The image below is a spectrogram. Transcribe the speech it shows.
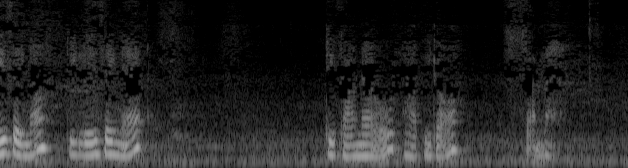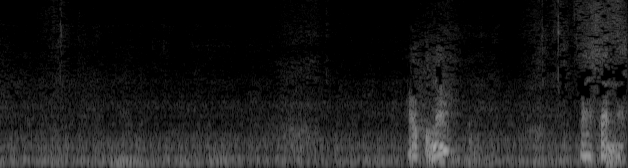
ေးစိမ့်နော်ဒီလေးစိမ့်နဲ့ဒီကောင်းတဲ့ကိုလာပြီးတော့ဆက်မယ်ဟုတ်ပြီနော်ပါဆက်မယ်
